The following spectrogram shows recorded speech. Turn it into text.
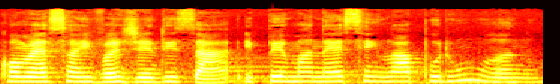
começam a evangelizar e permanecem lá por um ano.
